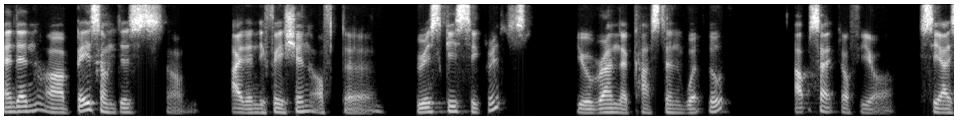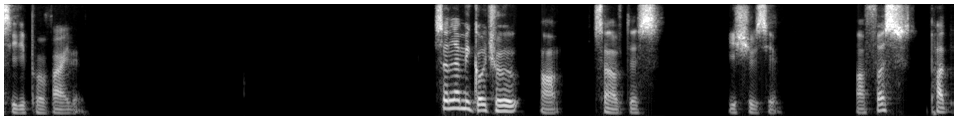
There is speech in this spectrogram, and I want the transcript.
And then uh, based on this um, identification of the risky secrets, you run a custom workload outside of your CI/CD provider. So let me go through uh, some of these issues here. Our uh, first part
